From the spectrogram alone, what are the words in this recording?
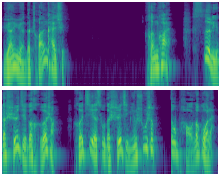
远远的传开去。很快，寺里的十几个和尚和借宿的十几名书生都跑了过来。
